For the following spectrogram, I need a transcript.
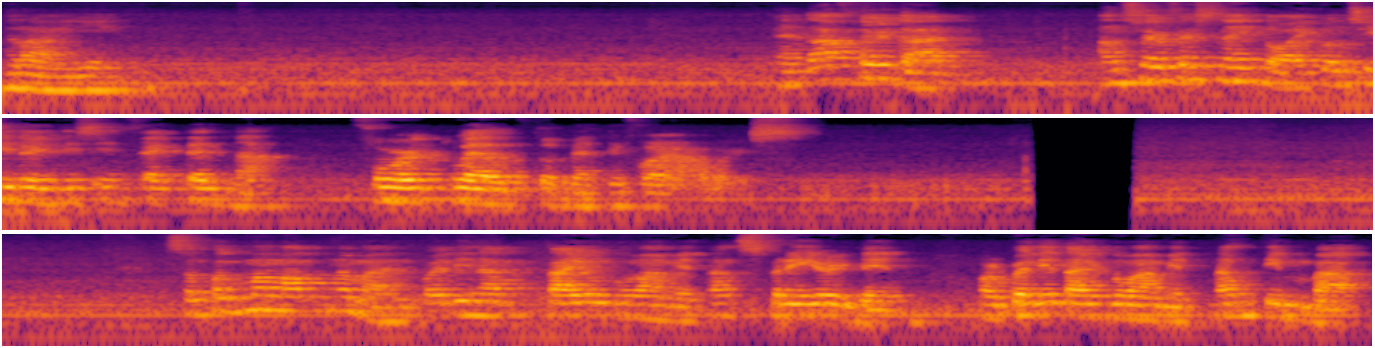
drying. And after that, ang surface na ito ay considered disinfected na for 12 to 24 hours. Sa pagmamap naman, pwede na tayo gumamit ng sprayer din or pwede tayong gumamit ng timba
